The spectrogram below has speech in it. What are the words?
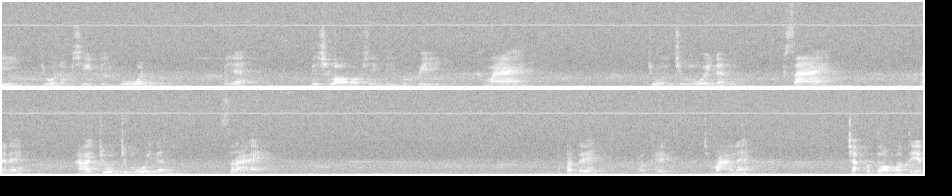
7ជួននឹងព្យាង្គទី4ឃើញទេវាឆ្លងមកព្យាង្គទី7ខ្មែរជួនជាមួយនឹងខ្សែមែនទេហើយជួនជាមួយនឹងស្រែប៉ិតទេអូខេច្បាស់ណាចាស់បន្តមកទៀត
